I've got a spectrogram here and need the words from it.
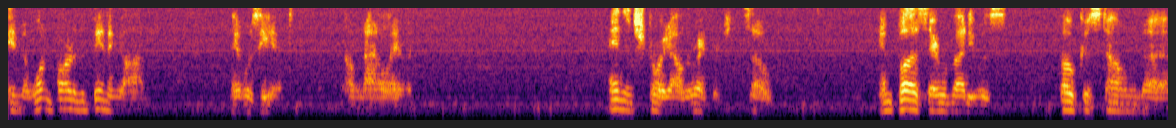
in the one part of the Pentagon that was hit on 9 11 and it destroyed all the records. So, and plus everybody was focused on uh,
